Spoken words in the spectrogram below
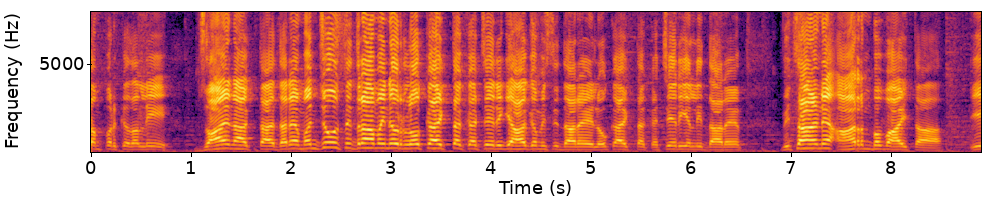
ಸಂಪರ್ಕದಲ್ಲಿ ಜಾಯಿನ್ ಆಗ್ತಾ ಇದ್ದಾರೆ. ಮಂಜು ಸಿದ್ದರಾಮಯ್ಯನವರು ಲೋಕಾಯುಕ್ತ ಕಚೇರಿಗೆ ಆಗಮಿಸಿದ್ದಾರೆ. ಲೋಕಾಯುಕ್ತ ಕಚೇರಿಯಲ್ಲಿದ್ದಾರೆ. ವಿಚಾರಣೆ ಆರಂಭವಾಯ್ತಾ? ಈ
